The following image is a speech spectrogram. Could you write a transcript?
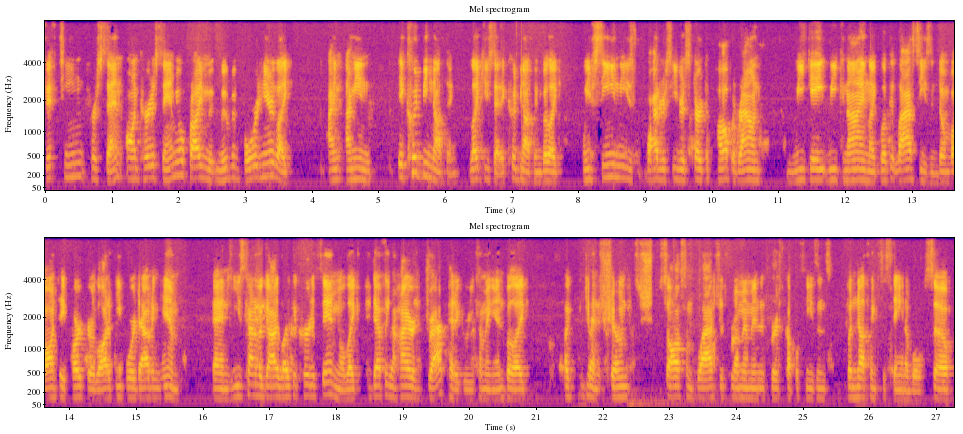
15% on Curtis Samuel probably moving forward here. Like, I, I mean, it could be nothing. Like you said, it could be nothing. But like we've seen these wide receivers start to pop around week eight, week nine. Like look at last season, DeVante Parker. A lot of people were doubting him, and he's kind of a guy like a Curtis Samuel. Like definitely a higher draft pedigree coming in, but like again, shown saw some flashes from him in his first couple seasons, but nothing sustainable. So.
